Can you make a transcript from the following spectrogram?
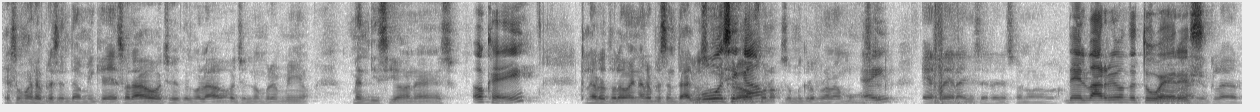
Eso me representa a mí que eso, la 8, yo tengo la 8, el nombre es mío. Bendiciones, eso. Ok. Claro, toda la vaina representa algo. Música. Son micrófonos, son micrófonos a la música. Ahí. Herrera, dice Herrera, eso nuevo. Del barrio donde tú eres. Barrio, claro.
